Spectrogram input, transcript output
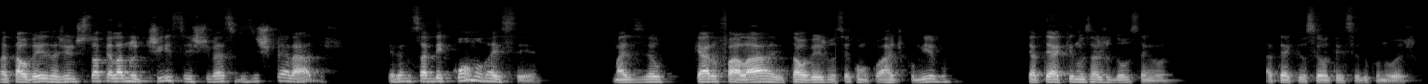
é, talvez a gente só pela notícia estivesse desesperados, querendo saber como vai ser. Mas eu quero falar, e talvez você concorde comigo, que até aqui nos ajudou o Senhor. Até aqui o Senhor tem sido conosco.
